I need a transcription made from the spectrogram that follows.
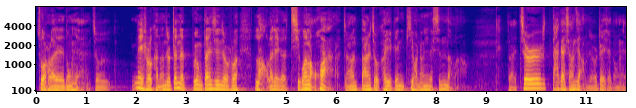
做出来这些东西，就那时候可能就真的不用担心，就是说老了这个器官老化，然后当然就可以给你替换成一个新的了。对，今儿大概想讲的就是这些东西。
